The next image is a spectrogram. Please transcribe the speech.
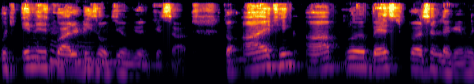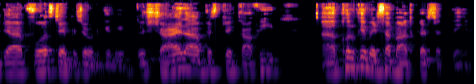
कुछ इन इक्वालिटीज होती होंगी उनके साथ। तो आई थिंक आप बेस्ट पर्सन लगे मुझे फ़र्स्ट एपिसोड के लिए। तो शायद आप इस पे काफ़ी खुल के मेरे साथ बात कर सकते हैं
